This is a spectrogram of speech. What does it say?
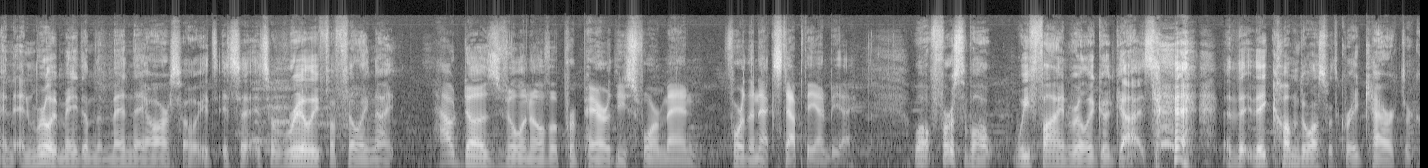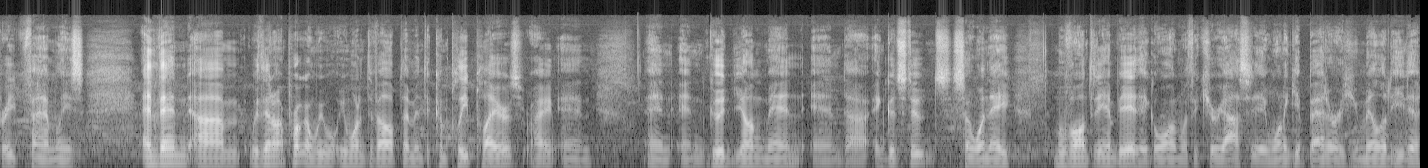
and, and really made them the men they are. So it's it's a it's a really fulfilling night. How does Villanova prepare these four men for the next step the NBA? Well, first of all, we find really good guys. they, come to us with great character, great families. And then um, within our program, we, we want to develop them into complete players, right? And and, and good young men and, uh, and good students. So when they move on to the NBA, they go on with a curiosity. They want to get better, a humility to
